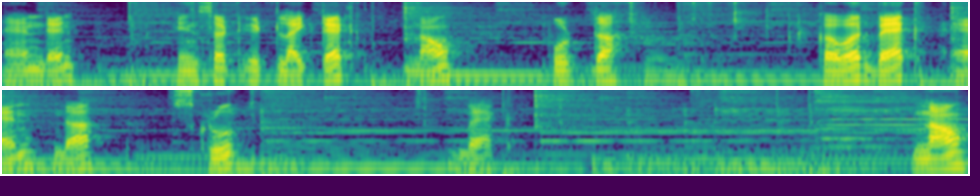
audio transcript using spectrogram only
and then insert it like that. Now put the cover back and the screw back. Now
